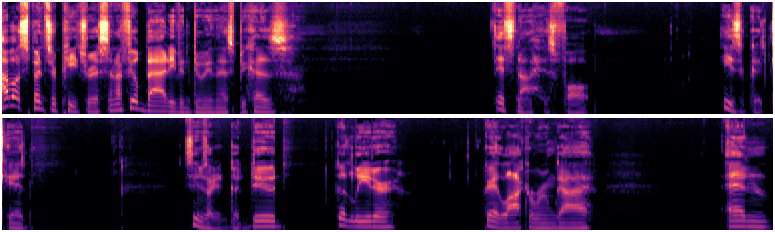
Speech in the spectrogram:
How about Spencer Petras? And I feel bad even doing this because it's not his fault. He's a good kid. Seems like a good dude, good leader, great locker room guy, and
